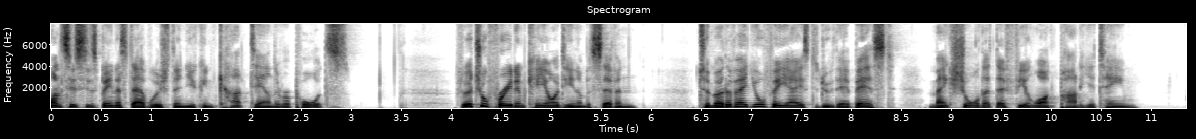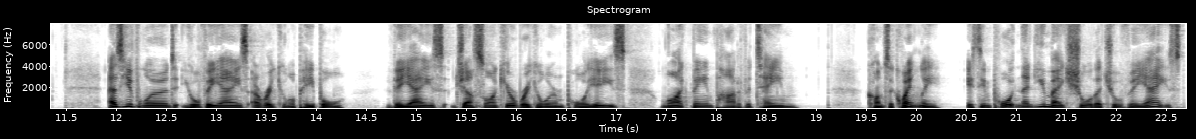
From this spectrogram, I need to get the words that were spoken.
Once this has been established, then you can cut down the reports. Virtual Freedom key idea number seven. To motivate your VAs to do their best, make sure that they feel like part of your team. As you've learned, your VAs are regular people. VAs, just like your regular employees, like being part of a team. Consequently, it's important that you make sure that your VAs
